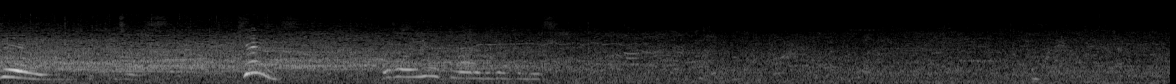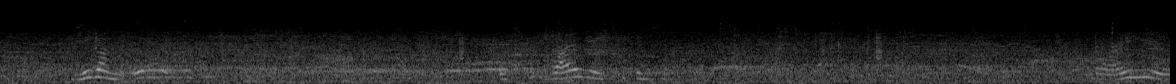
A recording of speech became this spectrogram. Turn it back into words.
James. James. What's on you if you want to get from this? He's on the other Why are they keeping him? Oh, right here.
